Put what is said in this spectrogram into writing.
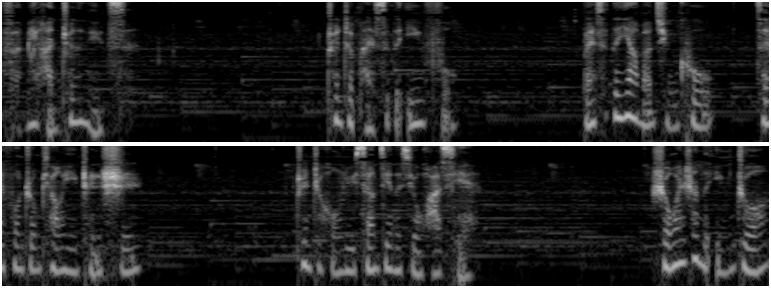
粉面含春的女子。穿着白色的衣服，白色的亚麻裙裤在风中飘逸成诗。穿着红绿相间的绣花鞋，手腕上的银镯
